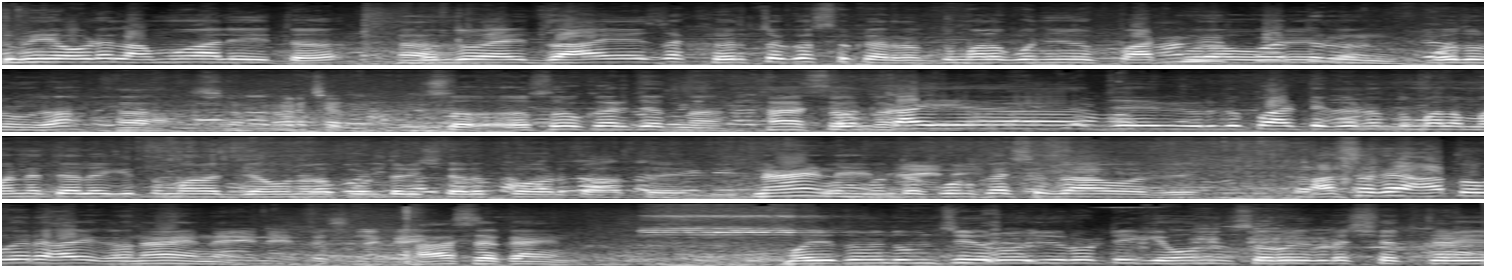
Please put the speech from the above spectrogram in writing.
तुम्ही एवढे लांबून आले इथं पण तो जा यायचा खर्च कसं करणार? तुम्हाला कोणी पाठपुरा आम्ही वगैरे पदरून. बदलून का? सो सो करतात ना. हा, काही जे विरोधी पार्टीकडून तुम्हाला म्हणण्यात आलं की तुम्हाला जेवणाला कोणतरी शरद पवारचा हात आहे नाही, कोण नाही. म्हणतं कोण कशाचा आवाज आहे? असं काही हात वगैरे आहे का? नाही नाही. असं काय नाही. म्हणजे तुम्ही तुमची रोजीरोटी घेऊन सर्व इकडे शेतकरी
